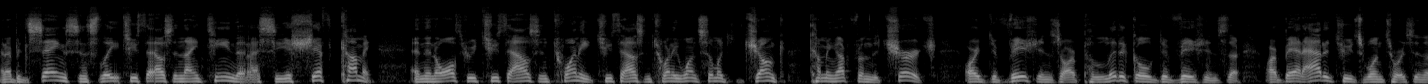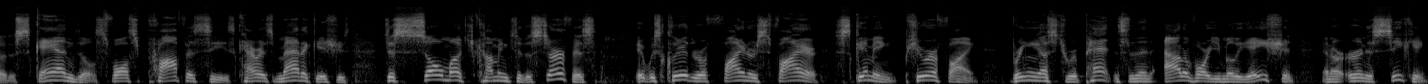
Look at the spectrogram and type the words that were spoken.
And I've been saying since late 2019 that I see a shift coming. And then all through 2020, 2021, so much junk coming up from the church, our divisions, our political divisions, the, our bad attitudes one towards another, scandals, false prophecies, charismatic issues, just so much coming to the surface. It was clear the refiner's fire, skimming, purifying, bringing us to repentance and then out of our humiliation and our earnest seeking.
